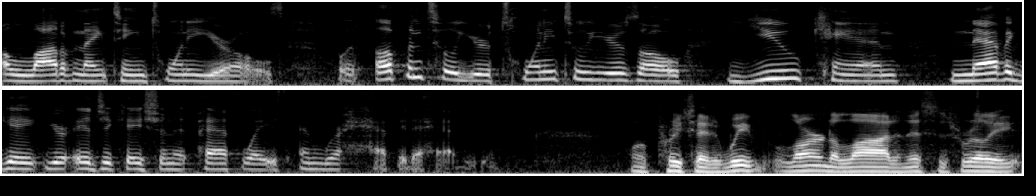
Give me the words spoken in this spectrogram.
a lot of 19, 20 year olds, but up until you're 22 years old, you can navigate your education at Pathways, and we're happy to have you. Well, appreciate it. We've learned a lot, and this is really,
